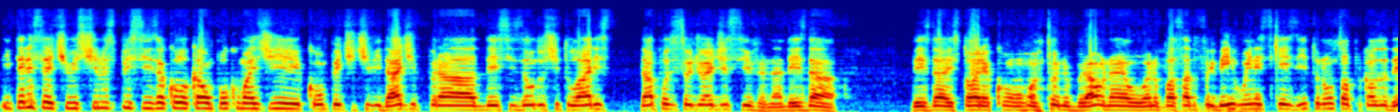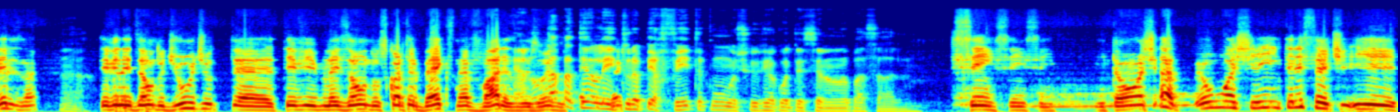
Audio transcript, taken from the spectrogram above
interessante. O Steelers precisa colocar um pouco mais de competitividade para decisão dos titulares da posição de wide receiver, né? Desde a desde a história com o Antônio Brown, né? O ano passado foi bem ruim nesse quesito, não só por causa deles, né? É. Teve lesão do Júlio, é, teve lesão dos quarterbacks, né? Várias é, lesões. Não dá pra ter a leitura perfeita com as coisas que aconteceram no ano passado. Sim, sim, sim. Então, acho, é, eu achei interessante. E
